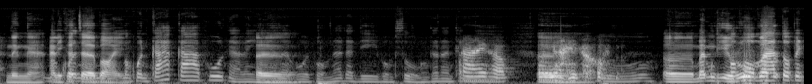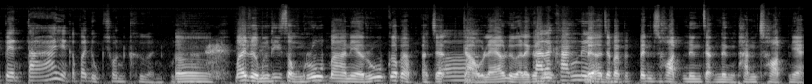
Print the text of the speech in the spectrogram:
บหนึ่งอะอันนี้ก็เจอบ่อย บางคนกล้ากล้าพูดอะอะไรอย่างเงี้ยเออแบบโอ้ยผมน่าจะดีผมสูงเท่านั้นเท่านี้ใช่ครับเออส่วนใหญ่ก็โอ้โหเออไม่บางทีพอรูปก็โผล่มาตัวเป็นๆตายอย่างกับปลาดุกชนเขื่อนคุณเออ ไม่หรือบางทีส่งรูปมาเนี่ยรูปก็แบบอาจจะเออเก่าแล้วหรืออะไรก็กาลไม่ครั้งหนึ่งหรืออาจจะแบบเป็นช็อตหนึ่งจากหนึ่งพันช็อตเนี่ย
